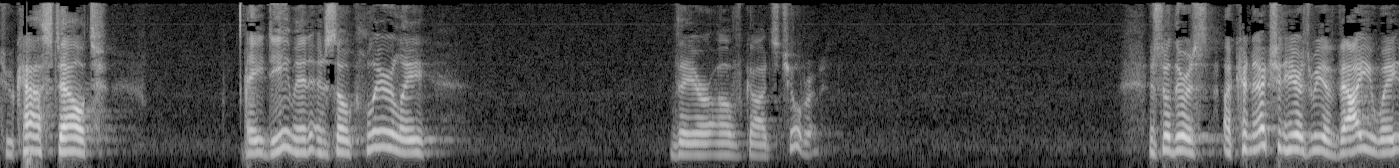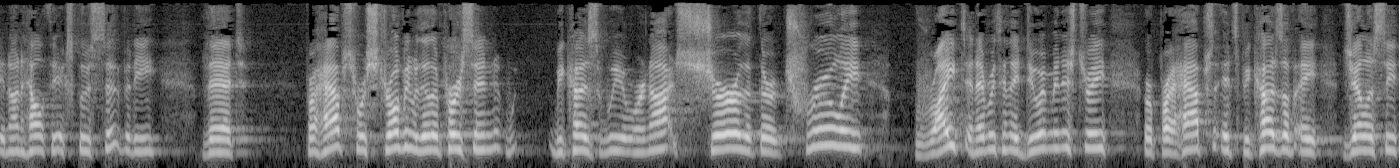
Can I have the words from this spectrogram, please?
to cast out a demon. And so clearly, they are of God's children. And so there's a connection here as we evaluate an unhealthy exclusivity that Perhaps we're struggling with the other person because we were not sure that they're truly right in everything they do in ministry, or perhaps it's because of a jealousy,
